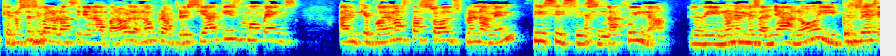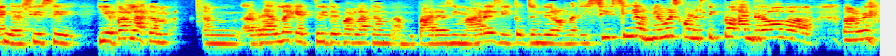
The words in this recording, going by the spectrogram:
que no sé si valorar seria la paraula, no? però apreciar aquells moments en què podem estar sols plenament Sí, sí, sí. és sí. la cuina. És a dir, no anem més enllà, no? I És bèstia, sí, sí. I he parlat amb, amb arrel d'aquest tuit he parlat amb, amb pares i mares i tots em diuen el mateix. Sí, sí, el meu és quan estic plegant roba. El meu...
